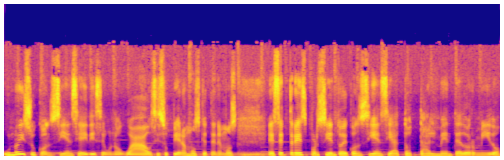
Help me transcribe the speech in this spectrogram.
uno y su conciencia y dice uno, wow, si supiéramos que tenemos ese 3% de conciencia totalmente dormido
